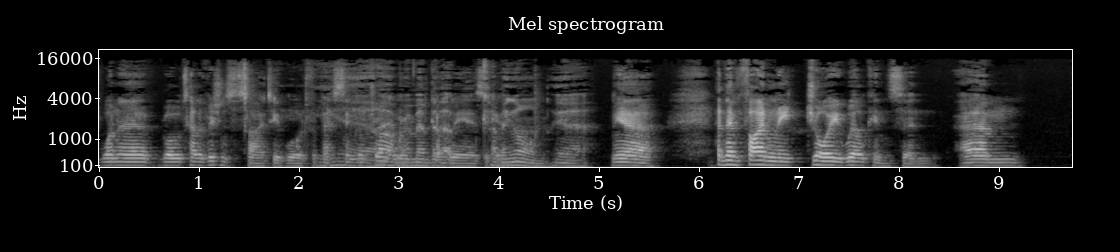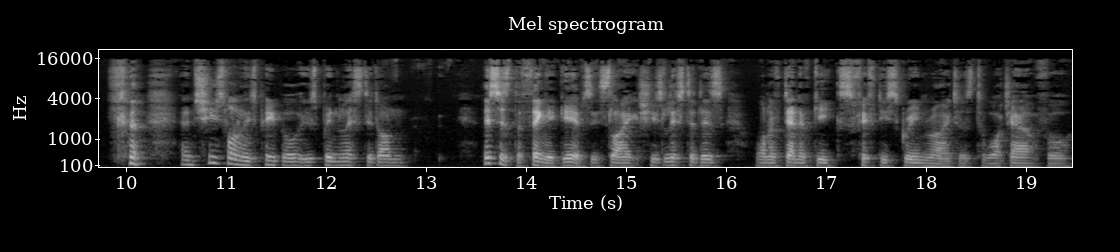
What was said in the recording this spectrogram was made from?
won a Royal Television Society award for best single drama. I remember a couple that of years coming ago. on. Yeah. Yeah, and then finally Joy Wilkinson, um, and she's one of these people who's been listed on. This is the thing it gives. It's like she's listed as one of Den of Geek's fifty screenwriters to watch out for,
